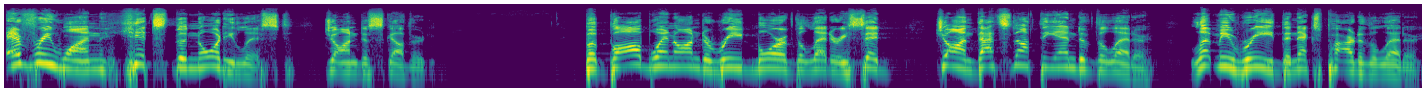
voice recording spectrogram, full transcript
Everyone hits the naughty list, John discovered. But Bob went on to read more of the letter. He said, John, that's not the end of the letter. Let me read the next part of the letter.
